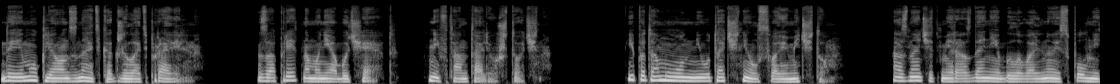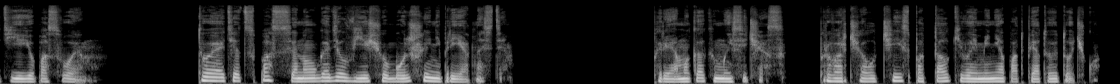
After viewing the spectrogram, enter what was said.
Да и мог ли он знать, как желать правильно? Запретному не обучают. Не в Тантале уж точно и потому он не уточнил свою мечту. А значит, мироздание было вольно исполнить ее по-своему. Твой отец спасся, но угодил в еще большие неприятности. «Прямо как мы сейчас», — проворчал Чейз, подталкивая меня под пятую точку.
